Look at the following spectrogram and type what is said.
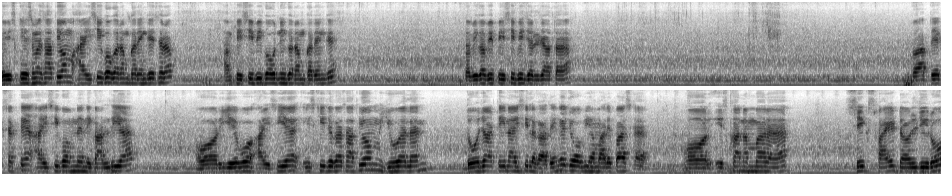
तो इस केस में साथियों हम आईसी को गर्म करेंगे सिर्फ़। हम पीसीबी को नहीं गर्म करेंगे। कभी कभी पीसीबी जल जाता है। तो आप देख सकते हैं आईसी को हमने निकाल दिया है। और ये वो आईसी है। इसकी जगह साथियों हम यू एल एन दो हज़ार तीन आई लगा देंगे, जो अभी हमारे पास है। और इसका नंबर है सिक्स फाइव डबल ज़ीरो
